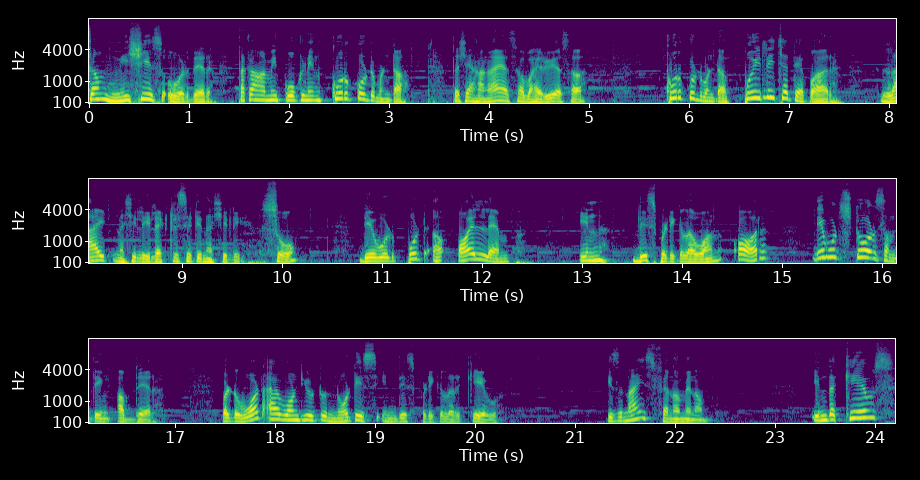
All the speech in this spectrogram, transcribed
some niches over there ताका आमी कोंकणीन कुरकूट म्हणटा. तशें हांगाय आसा भायरूय आसा. कुरकूट म्हणटा पयलींच्या तेंपार लायट नाशिल्ली इलेक्ट्रिसिटी नाशिल्ली. So they would put a oil lamp in this particular one or they would store something up there But what I want you to notice in this particular cave is a nice phenomenon. In the caves,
